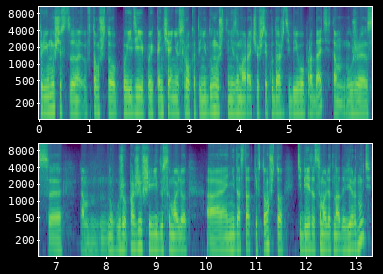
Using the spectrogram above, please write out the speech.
Преимущество в том, что, по идее, по окончанию срока ты не думаешь, ты не заморачиваешься, куда же тебе его продать, там уже с там, ну, уже поживший виду самолет. А недостатки в том, что тебе этот самолет надо вернуть,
